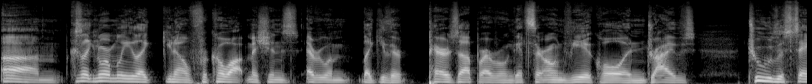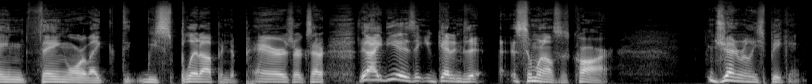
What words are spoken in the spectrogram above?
Um, because like normally, like you know, for co-op missions, everyone like either pairs up or everyone gets their own vehicle and drives to the same thing, or like we split up into pairs or etc. The idea is that you get into someone else's car generally speaking.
